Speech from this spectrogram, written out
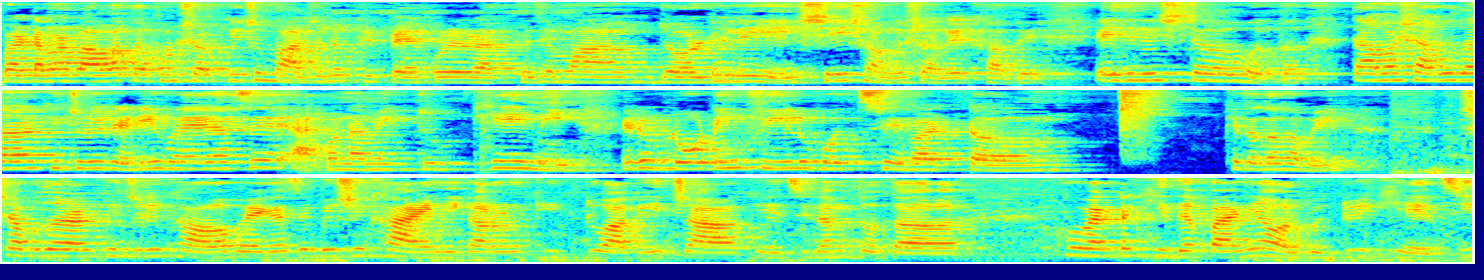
বাট আমার বাবা তখন সব কিছু মার জন্য প্রিপেয়ার করে রাখতো যে, মা, জল ঢেলে এসেই সঙ্গে সঙ্গে খাবে। এই জিনিসটাও হতো। তা আমার সাবুদানার খিচুড়ি রেডি হয়ে গেছে, এখন আমি একটু খেয়ে নিই। একটু ব্লোটিং ফিল হচ্ছে বাট খেতে তো হবেই। সাবুদানার খিচুড়ি খাওয়া হয়ে গেছে, বেশি খাইনি, কারণ কি একটু আগেই চা খেয়েছিলাম, তো তা খুব একটা খিদে পাইনি অল্প একটুই খেয়েছি।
